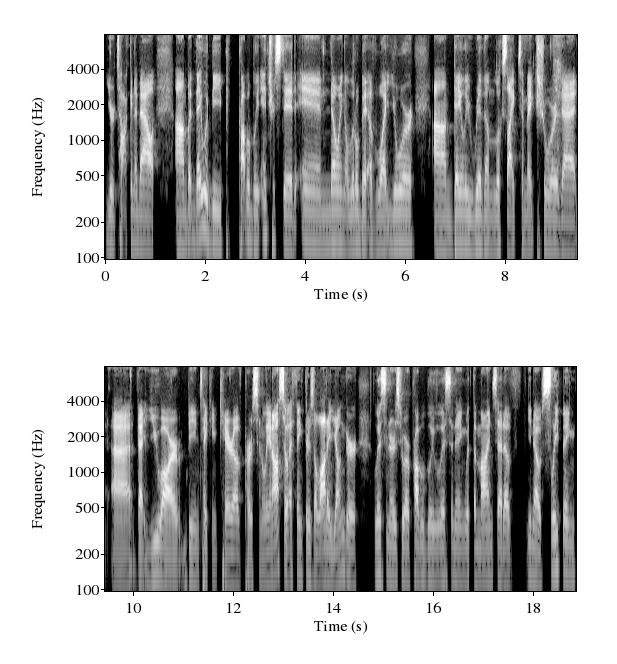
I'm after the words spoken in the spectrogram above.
you're talking about, um, but they would be probably interested in knowing a little bit of what your um, daily rhythm looks like to make sure that uh, that you are being taken care of personally. And also, I think there's a lot of younger listeners who are probably listening with the mindset of you know sleeping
